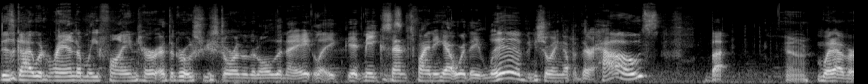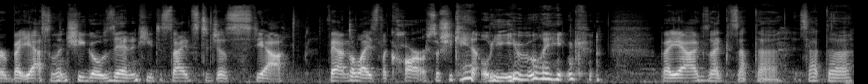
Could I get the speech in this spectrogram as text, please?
this guy would randomly find her at the grocery store in the middle of the night. Like it makes sense finding out where they live and showing up at their house. But Yeah. whatever. But yeah, so then she goes in and he decides to just yeah vandalize the car so she can't leave. like, but yeah, it's like is that the is that the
